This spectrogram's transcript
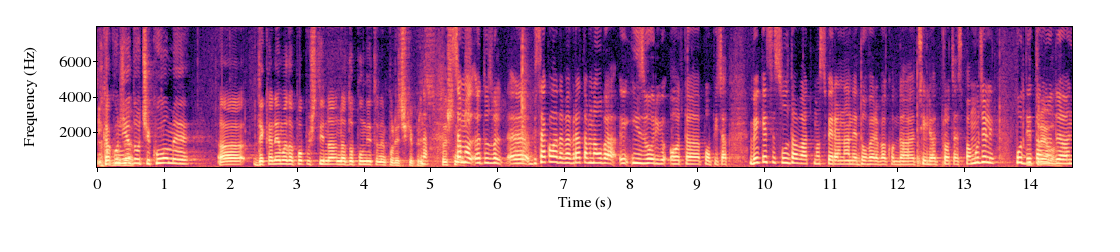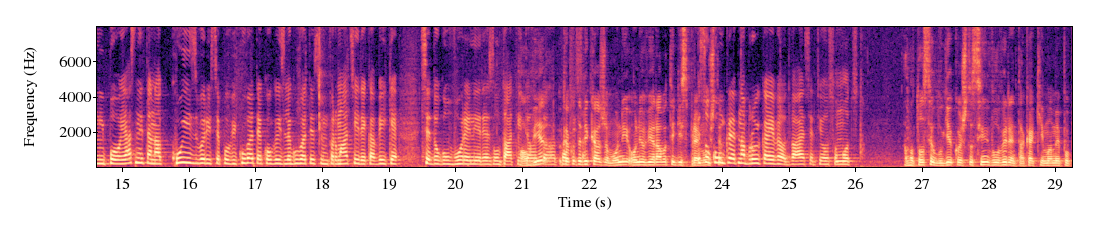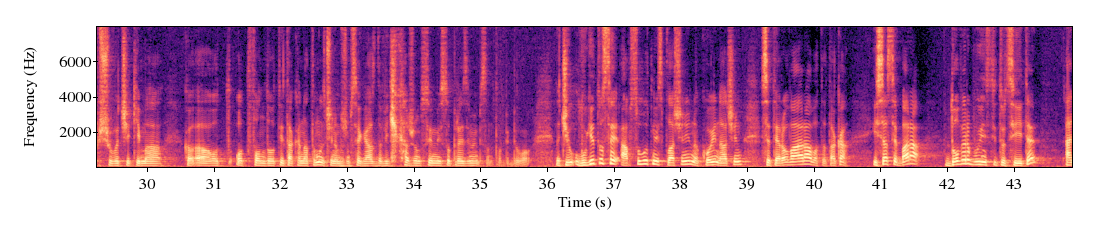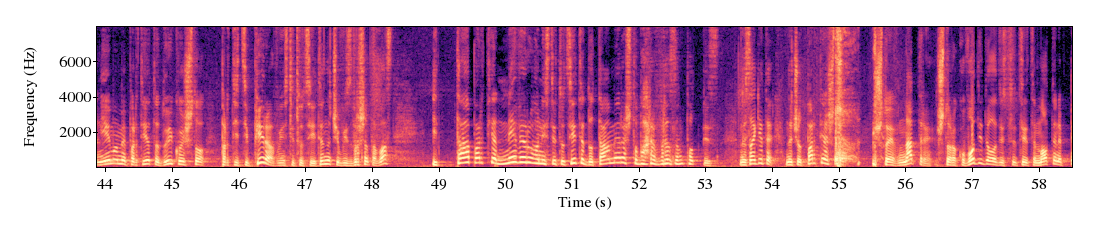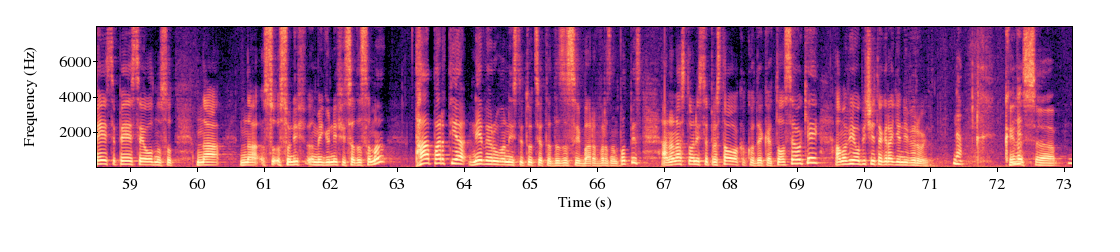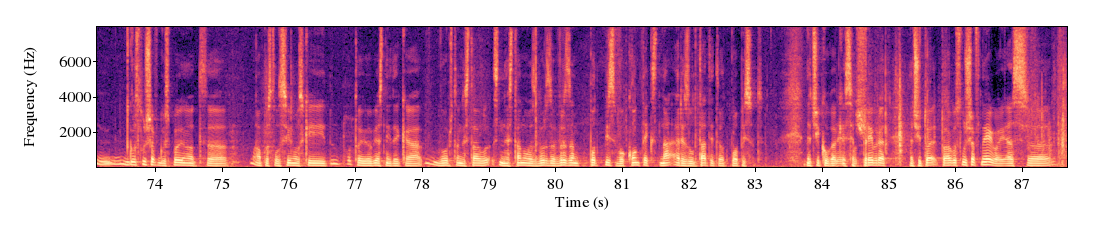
И Ако како може- ние да очекуваме а, дека нема да попушти на, на дополнителен политички притиск. Да. Само дозволи, би сакала да ве вратам на ова извори од пописот. Веќе се создава атмосфера на недоверба кон целиот процес. Па може ли подетално да ни појасните на кои извори се повикувате кога излегувате со информации дека веќе се договорени резултатите овие, од пописот? Како да ви кажам, они они овие работи ги спремам. Со конкретна бројка еве од 28%. Ама тоа се луѓе кои што се инволвирани, така ќе имаме попишувачи, ќе има од од фондот и така натаму, значи не можам сега аз да ви ги кажувам со име и со презиме, мислам тоа би било. Значи луѓето се апсолутно исплашени на кој начин се тера оваа работа, така. И сега се бара доверба во институциите, а ние имаме партијата ДУИ кој што партиципира во институциите, значи во извршната власт, и таа партија не верува на институциите до таа мера што бара врзан подпис. Не сакате, значи од партија што што е внатре, што раководи делот институциите, малтене 50-50 односот на на со, со нив, меѓу нив и СДСМ, таа партија не верува на институцијата да се бара врзан подпис, а на нас тоа ни се представува како дека тоа се окей, ама вие обичаите граѓани верувајте. Да. Кај нас го слушав господинот Апостол Симовски, тој објасни дека воопшто не, не станува збор за врзан подпис во контекст на резултатите од пописот. Значи кога ќе се пребрат, значи тоа тоа го слушав него, јас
